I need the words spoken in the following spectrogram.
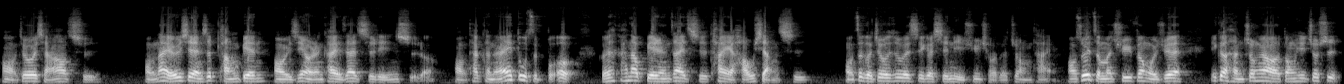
哦，就会想要吃，哦。那有一些人是旁边，哦，已经有人开始在吃零食了，哦，他可能哎肚子不饿，可是看到别人在吃，他也好想吃。哦，这个就是会是一个心理需求的状态。哦，所以怎么区分？我觉得一个很重要的东西就是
